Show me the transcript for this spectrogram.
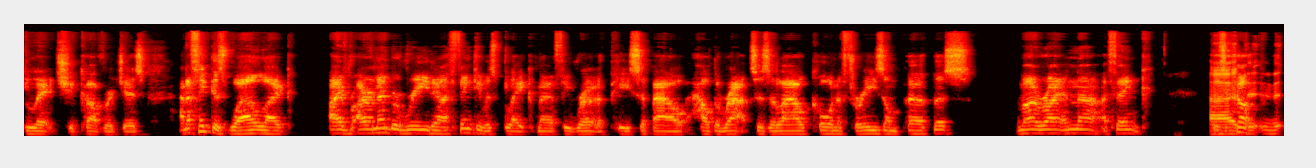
blitz your coverages. And I think as well, like I, I remember reading, I think it was Blake Murphy wrote a piece about how the Raptors allow corner threes on purpose. Am I right in that? I think. Uh, the,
